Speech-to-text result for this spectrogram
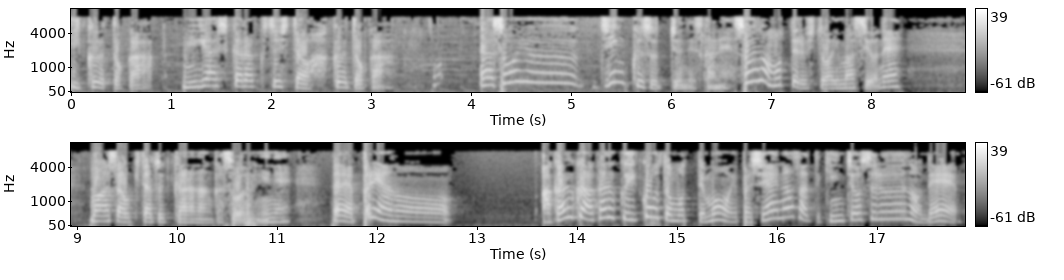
行くとか、右足から靴下を履くとか、あそういうジンクスっていうんですかね。そういうのを持ってる人はいますよね。もう朝起きた時からなんかそういうふうにね。だからやっぱりあの明るく明るく行こうと思っても、やっぱり試合の朝って緊張するので、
